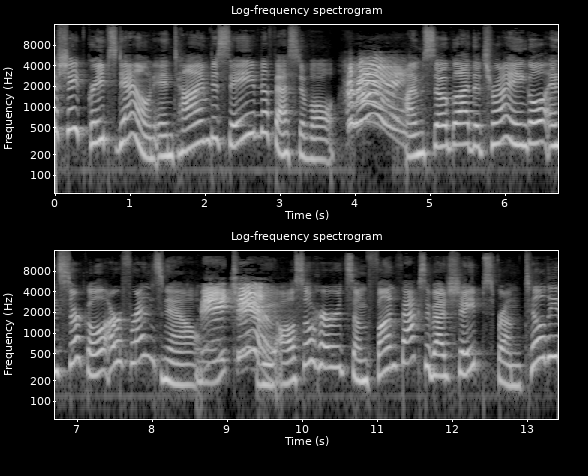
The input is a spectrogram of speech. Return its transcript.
the shape grapes down in time to save the festival. Hooray! I'm so glad the triangle and circle are friends now. Me too. We also heard some fun facts about shapes from Tildy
